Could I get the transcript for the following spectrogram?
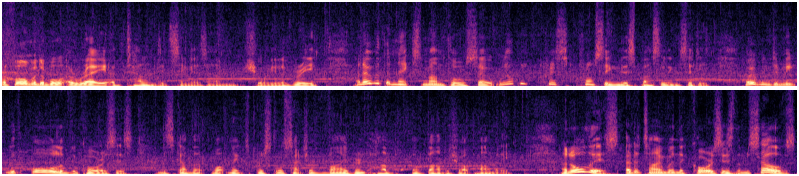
A formidable array of talented singers, I'm sure you'll agree. And over the next month or so, we'll be crisscrossing this bustling city, hoping to meet with all of the choruses and discover what makes Bristol such a vibrant hub of barbershop harmony. And all this at a time when the choruses themselves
